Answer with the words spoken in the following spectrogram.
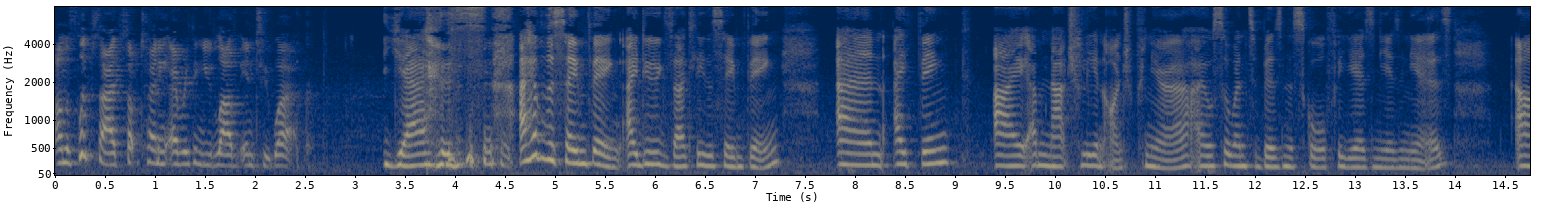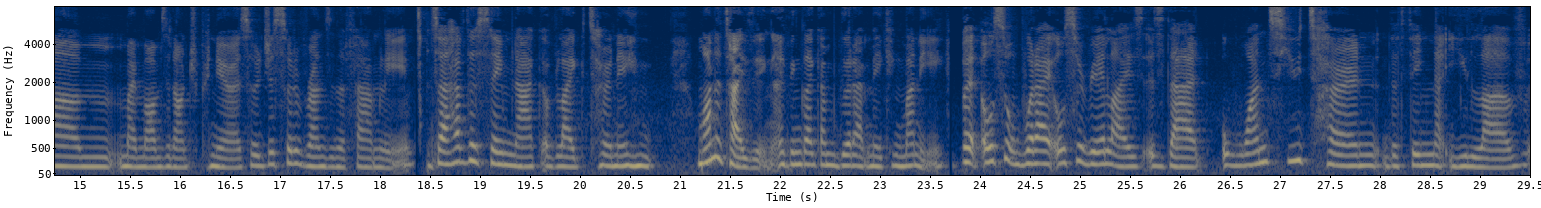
on the flip side, stop turning everything you love into work. Yes, I have the same thing. I do exactly the same thing, and I think I am naturally an entrepreneur. I also went to business school for years and years and years. Um, my mom's an entrepreneur, so it just sort of runs in the family. So I have the same knack of like turning monetizing. I think like I'm good at making money. But also what I also realize is that once you turn the thing that you love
